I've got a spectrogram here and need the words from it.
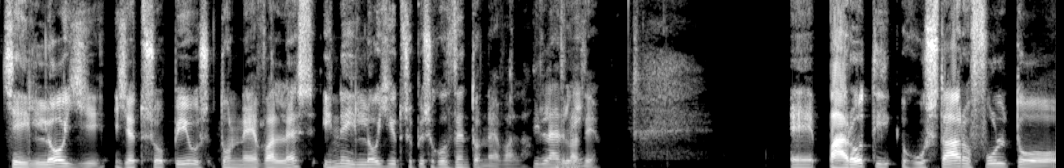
και οι λόγοι για τους οποίους τον έβαλες είναι οι λόγοι για τους οποίους εγώ δεν τον έβαλα. Δηλαδή, δηλαδή ε, παρότι γουστάρω full το,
